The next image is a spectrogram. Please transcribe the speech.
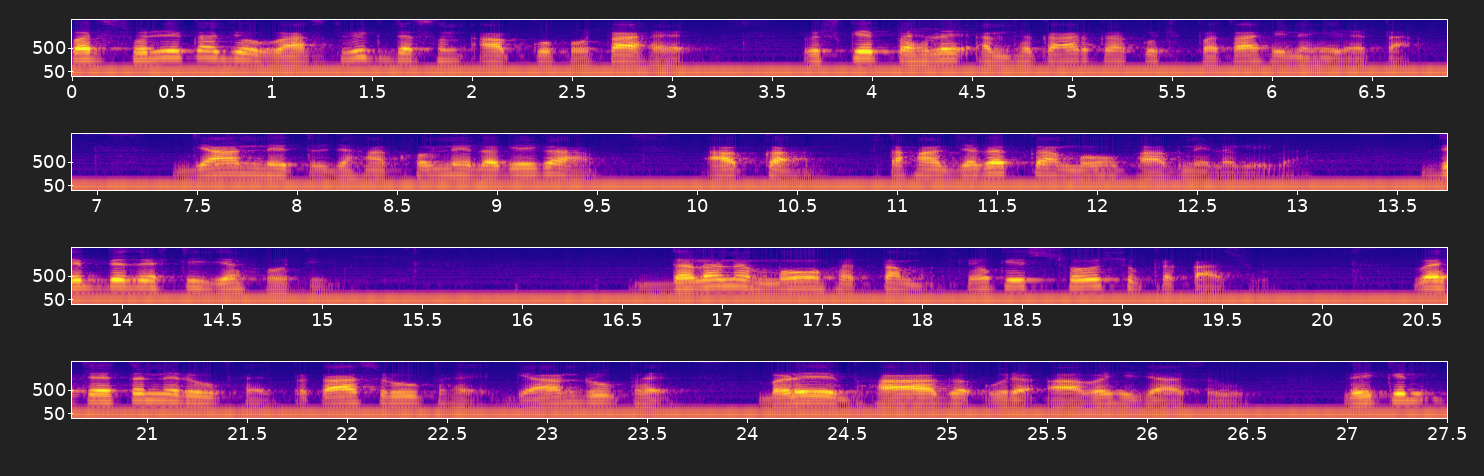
पर सूर्य का जो वास्तविक दर्शन आपको होता है उसके पहले अंधकार का कुछ पता ही नहीं रहता। ज्ञान नेत्र जहाँ खोलने लगेगा आपका तहाँ जगत का मोह भागने लगेगा। दिव्य दृष्टि यह होती। दलन मोह तम क्योंकि सो सुप्रकाशु। वह चैतन्य रूप है, प्रकाश रूप है, ज्ञान रूप है, बड़े भाग उर आवही जासु। लेकिन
